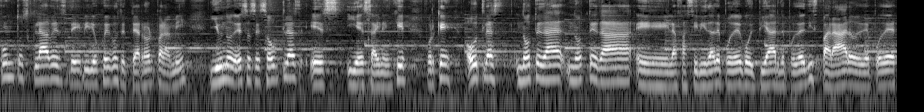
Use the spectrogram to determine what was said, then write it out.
puntos claves de videojuegos de terror para mí y uno de esos es Outlast es, y es Silent Hill. ¿Por qué? Outlast no te da, no te da eh, la facilidad de poder golpear, de poder disparar o de poder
